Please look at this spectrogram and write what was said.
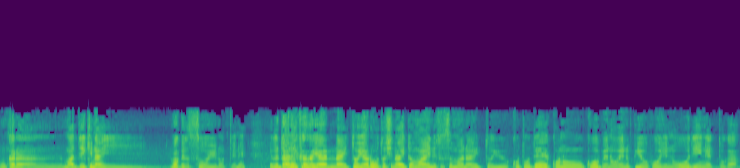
だから、まあできないわけです、そういうのってね。だから誰かがやんないと、やろうとしないと前に進まないということで、この神戸の NPO 法人の OD ネットが、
